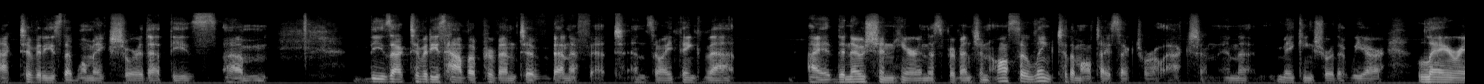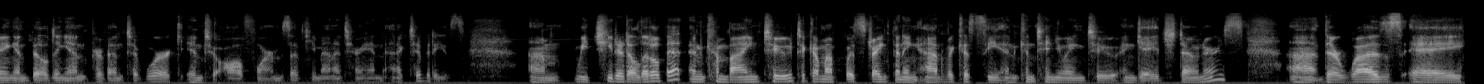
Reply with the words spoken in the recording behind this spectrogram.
activities that will make sure that these um, these activities have a preventive benefit. And so I think that I, the notion here in this prevention also linked to the multi-sectoral action and that making sure that we are layering and building in preventive work into all forms of humanitarian activities. Um, we cheated a little bit and combined two to come up with strengthening advocacy and continuing to engage donors. Uh, there was a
